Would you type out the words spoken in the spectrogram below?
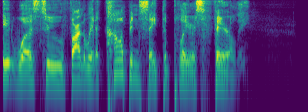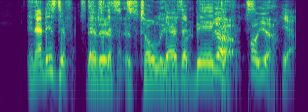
It was to find a way to compensate the players fairly, and that is different. There's a difference. It's totally. There's different. a big yeah. difference. Oh yeah, yeah.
